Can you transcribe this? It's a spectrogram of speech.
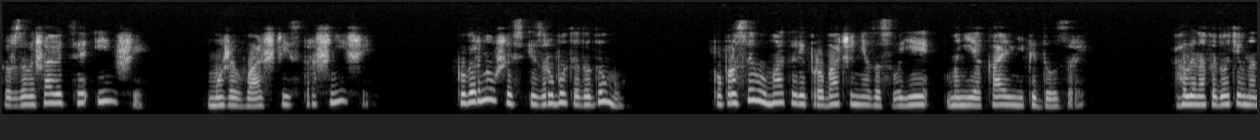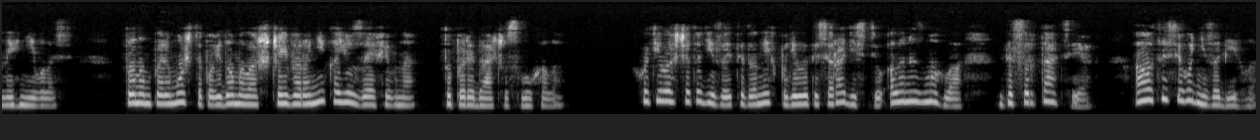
Тож залишаються інші, може, важчі й страшніші. Повернувшись із роботи додому, попросив у матері пробачення за свої маніякальні підозри. Галина Федотівна не гнівалась. Тоном переможця повідомила, що й Вероніка Юзефівна ту передачу слухала. Хотіла ще тоді зайти до них, поділитися радістю, але не змогла. Дисертація, а оце сьогодні забігла.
